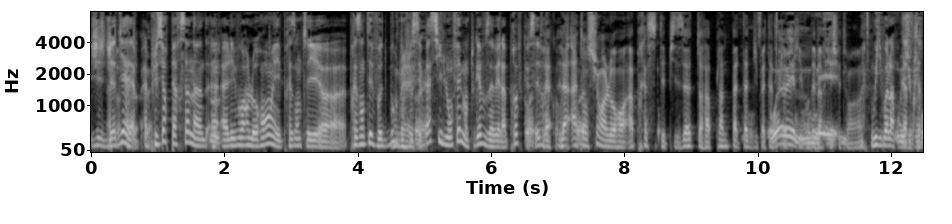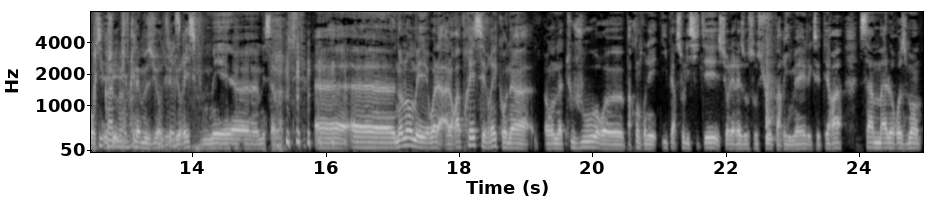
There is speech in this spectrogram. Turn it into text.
j'ai déjà dit à, plusieurs personnes hein, mm. aller voir Laurent et présenter euh, présenter votre book. donc je sais pas s'ils l'ont fait, mais en tout cas vous avez la preuve que c'est vrai. Là, attention, à hein, Laurent. Après cet épisode, tu auras plein de patates du patate club qui vont débarquer chez toi. Hein. Oui, voilà. j'ai pris, pris, la mesure du, du, risque, mais euh, mais ça va. euh, euh, non, non, mais voilà. Alors après, c'est vrai qu'on a on a toujours. Euh, par contre, on est hyper sollicité sur les réseaux sociaux, par email, etc. Ça, malheureusement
